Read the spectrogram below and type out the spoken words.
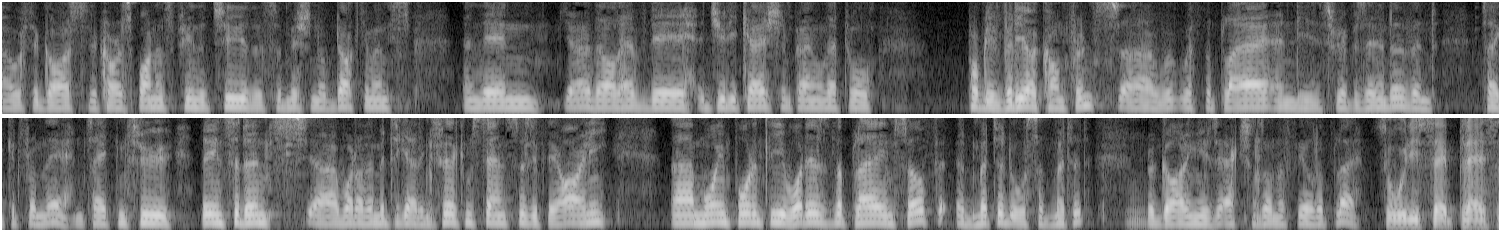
uh, with regards to the correspondence between the two, the submission of documents, and then you know, they'll have their adjudication panel that will probably video conference uh, with, with, the player and his representative and take it from there and take them through the incidents, uh, what are the mitigating circumstances, if there are any. Uh, more importantly, what is the player himself admitted or submitted mm. regarding his actions on the field of play? So, when you say players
